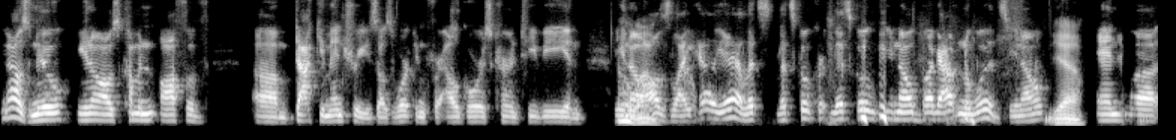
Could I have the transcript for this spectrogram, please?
And I was new. You know, I was coming off of um, documentaries. I was working for Al Gore's Current TV, and you oh, know, wow. I was like, hell yeah, let's let's go, let's go, you know, bug out in the woods, you know. Yeah. And uh,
